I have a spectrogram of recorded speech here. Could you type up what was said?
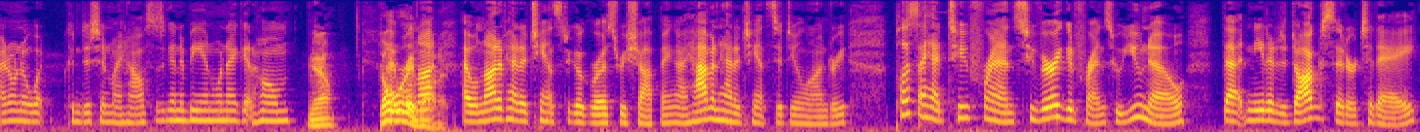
I don't know what condition my house is going to be in when I get home. Yeah. Don't I worry not, about it. I will not have had a chance to go grocery shopping. I haven't had a chance to do laundry. Plus, I had two friends, two very good friends who you know, that needed a dog sitter today.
